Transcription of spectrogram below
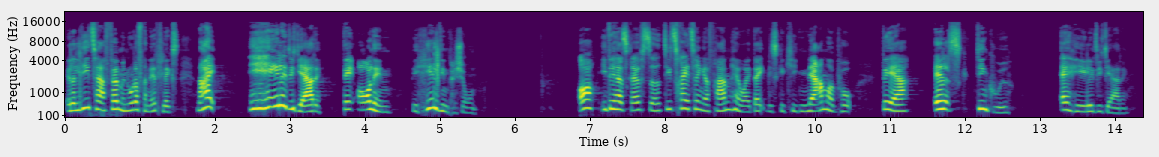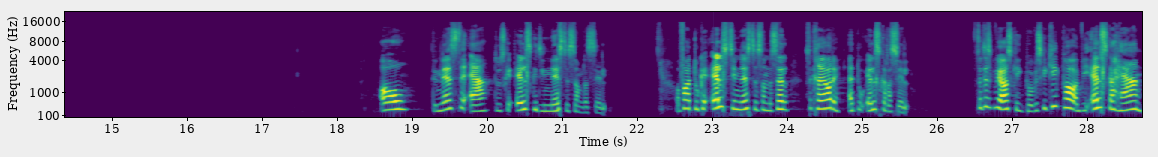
eller lige tager fem minutter fra Netflix. Nej, hele dit hjerte. Det er all in. Det er hele din passion. Og i det her skriftsted, de tre ting, jeg fremhæver i dag, vi skal kigge nærmere på, det er elsk din Gud af hele dit hjerte. Og det næste er, du skal elske din næste som dig selv. Og for at du kan elske din næste som dig selv, så kræver det, at du elsker dig selv. Så det skal vi også kigge på. Vi skal kigge på, at vi elsker Herren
